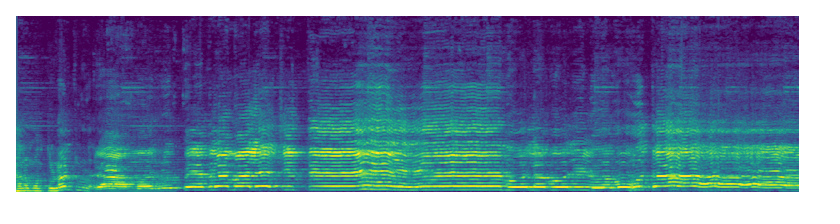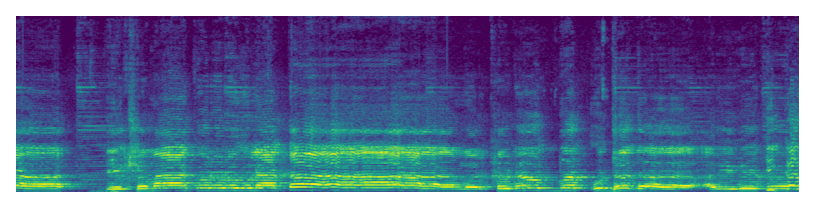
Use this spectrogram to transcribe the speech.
హనుమంతుడు అంటున్నాడు. రామ రూపే బోల బోలి బహుతా దిక్షమా ఇక్కడ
